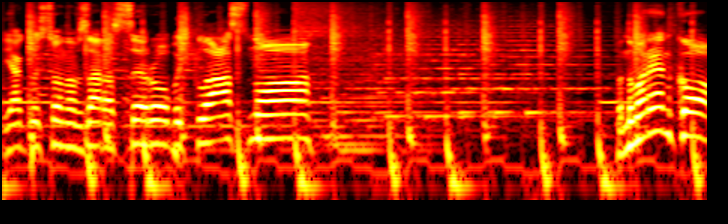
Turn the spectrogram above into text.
Як Бессонов зараз це робить класно. Пономаренко.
